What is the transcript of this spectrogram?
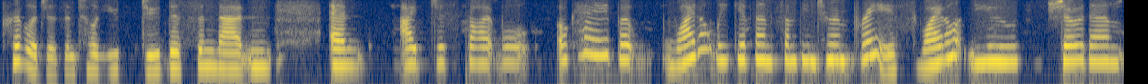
privileges until you do this and that, and and I just thought, well, okay, but why don't we give them something to embrace? Why don't you show them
